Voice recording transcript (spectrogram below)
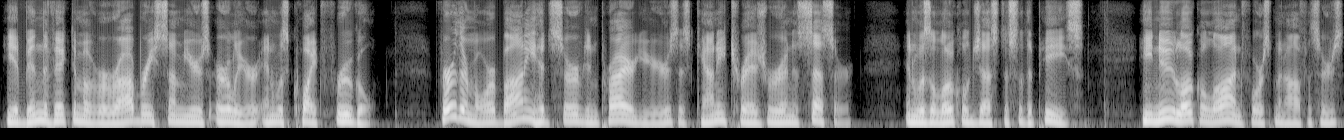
He had been the victim of a robbery some years earlier and was quite frugal. Furthermore, Bonney had served in prior years as county treasurer and assessor and was a local justice of the peace. He knew local law enforcement officers,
